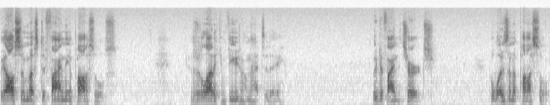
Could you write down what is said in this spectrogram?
We also must define the apostles. Because there's a lot of confusion on that today. We define the church. But what is an apostle?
